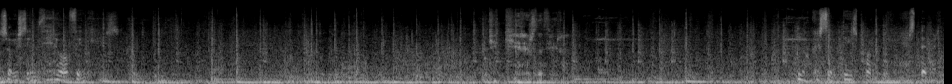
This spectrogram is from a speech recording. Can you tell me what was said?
¿Soy sincero o fingís? ¿Qué quieres decir? Lo que sentís por mí es de verdad.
